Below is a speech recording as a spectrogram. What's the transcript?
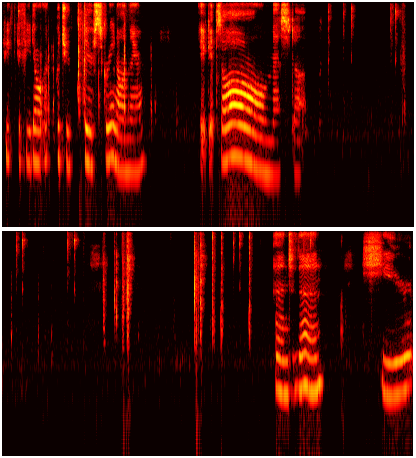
if you, if you don't put your clear screen on there, it gets all messed up. And then here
